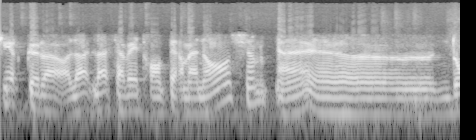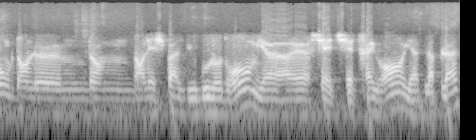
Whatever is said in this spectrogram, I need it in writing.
cirque là, là, là, ça va être en permanence. Hein, euh, donc dans le dans, dans l'espace du boulodrome, il y a c'est c'est très grand, il y a de la place.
